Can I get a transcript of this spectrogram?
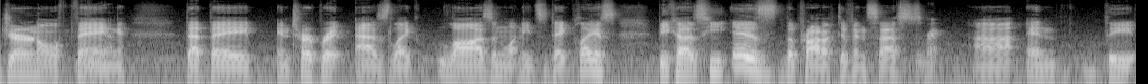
journal thing Yeah. that they interpret as like laws and what needs to take place because he is the product of incest Right. uh, and the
